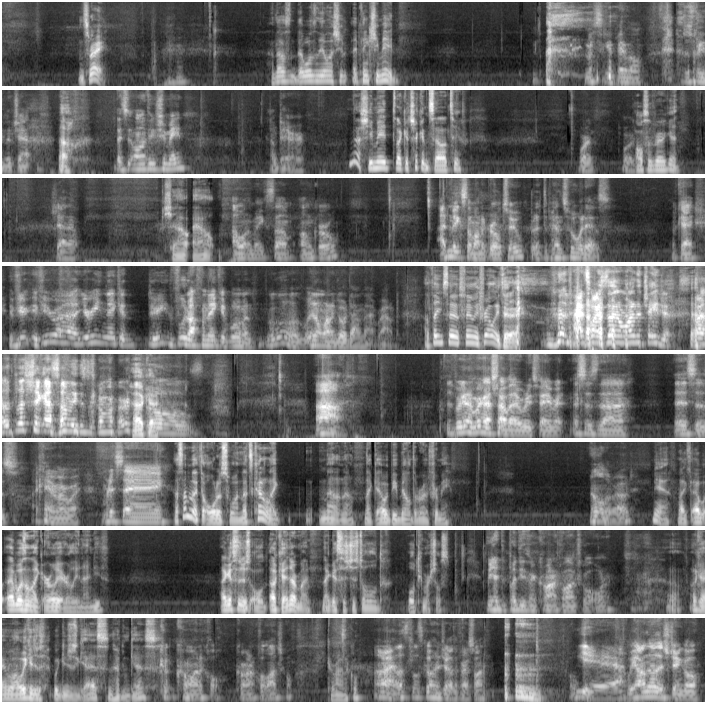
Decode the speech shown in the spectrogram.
That's right. Mhm. And that was that wasn't the only she, thing she made. Mexican pinball. Just reading the chat. Oh. That's the only thing she made? How dare her. No, she made like a chicken salad too. Word. Word. Also very good. Shout out. Shout out. I want to make some on girl. I'd make some on a girl too, but it depends who it is. Okay, if you're if you're uh, you're eating naked, you're eating food off a naked woman. ooh, we don't want to go down that route. I thought you said it was family friendly today. That's why I said I wanted to change it. All right, let's, let's check out some of these commercials. Okay. Ah, we're gonna we're gonna start with everybody's favorite. This is the this is I can't remember. I'm gonna say That's not like the oldest one. That's kind of like I don't know. Like that would be middle of the road for me. middle of the road. Yeah, like that, that wasn't like early early nineties. I guess it's just old. Okay, never mind. I guess it's just old old commercials. We had to put these in chronological order. Oh, okay. Well, we could just we could just guess and have them guess. C- chronicle, chronological. Canonical. All right, let's let's go ahead and enjoy the first one. oh yeah, we all know this jingle.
